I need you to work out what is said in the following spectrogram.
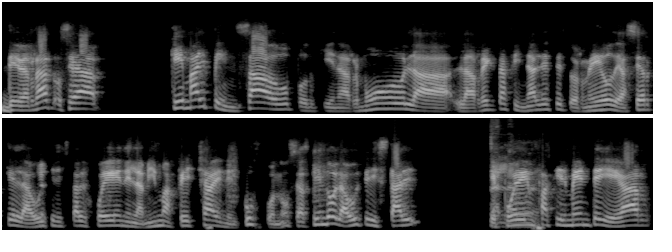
de verdad, o sea, qué mal pensado por quien armó la, la recta final de este torneo de hacer que la U Cristal jueguen en la misma fecha en el Cusco, ¿no? O sea, siendo la U Cristal que pueden fácilmente llegar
